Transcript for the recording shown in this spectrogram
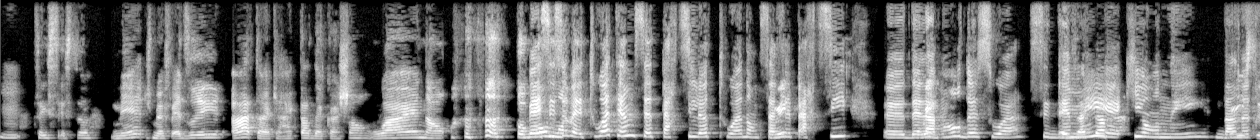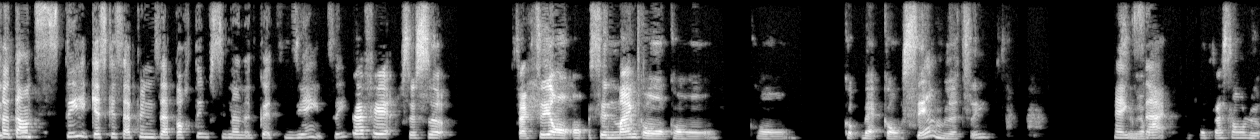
Mmh. Tu sais, c'est ça. Mais je me fais dire Ah, t'as un caractère de cochon. Ouais, non. Ben, c'est ça, ben, toi, t'aimes cette partie-là de toi, donc ça Oui. fait partie euh, de Oui. l'amour de soi. C'est d'aimer euh, qui on est, dans Oui, notre authenticité, et qu'est-ce que ça peut nous apporter aussi dans notre quotidien, tu sais. Tout à fait, c'est ça. Fait que, tu sais, on, on- c'est de même qu'on qu'on qu'on qu'on ben, là, tu sais. Vraiment Exact. de cette façon-là.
